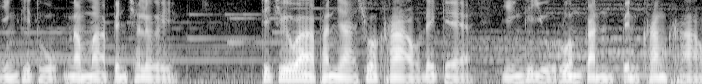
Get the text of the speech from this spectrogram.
หญิงที่ถูกนำมาเป็นเฉลย ที่ชื่อว่าพัญญาชั่วคราวได้แก่หญิงที่อยู่ร่วมกันเป็นครั้งคราว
